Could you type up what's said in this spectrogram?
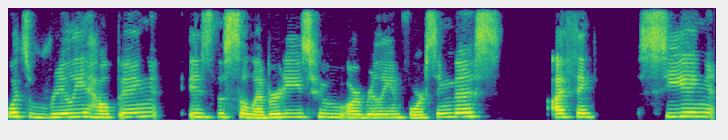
what's really helping is the celebrities who are really enforcing this. I think seeing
